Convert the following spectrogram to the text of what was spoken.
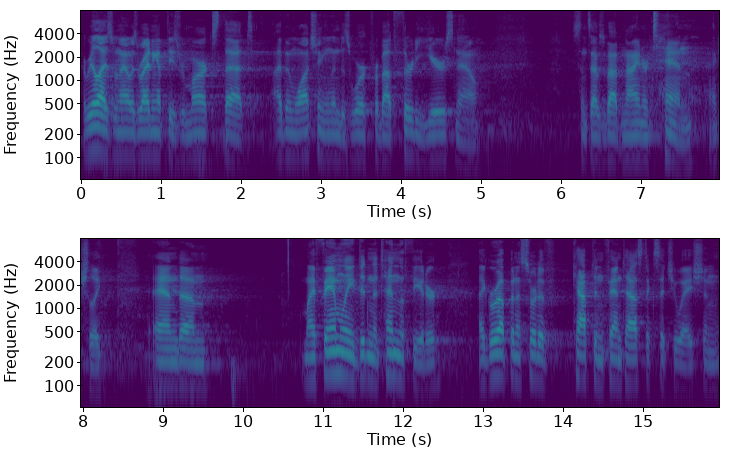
I realized when I was writing up these remarks that I've been watching Linda's work for about 30 years now, since I was about nine or 10, actually. And um, my family didn't attend the theater. I grew up in a sort of Captain Fantastic situation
